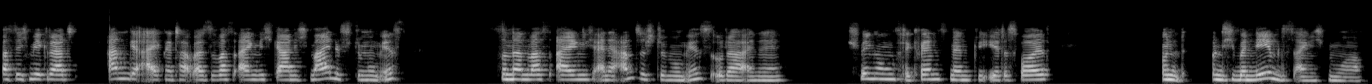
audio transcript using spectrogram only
was ich mir gerade angeeignet habe, also was eigentlich gar nicht meine Stimmung ist, sondern was eigentlich eine andere Stimmung ist oder eine Schwingung, Frequenz nennt, wie ihr das wollt. Und, und ich übernehme das eigentlich nur.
